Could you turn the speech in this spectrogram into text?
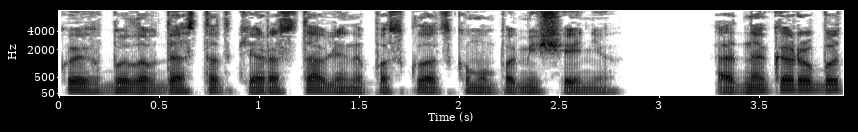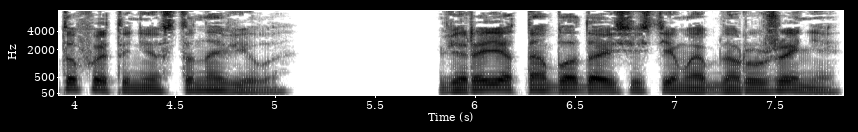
коих было в достатке расставлено по складскому помещению. Однако роботов это не остановило. Вероятно, обладая системой обнаружения,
